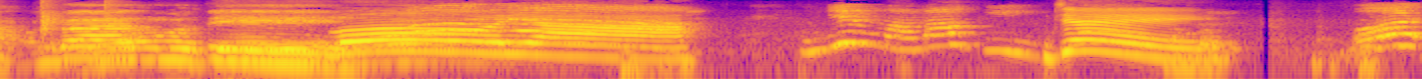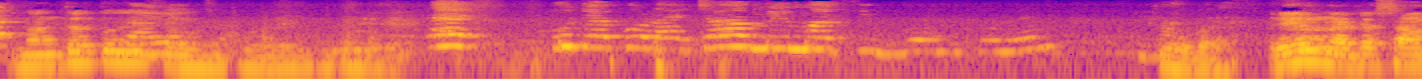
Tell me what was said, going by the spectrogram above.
मंगलमूर्ती मोर्या! म्हणजे मामा की? जय! ओय! नंतर तो. उद्या मी रेल नाटक साम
